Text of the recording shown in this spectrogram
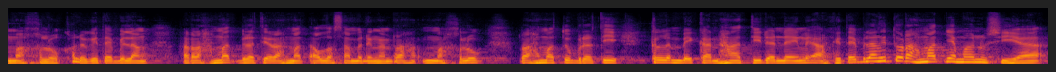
makhluk. Kalau kita bilang rahmat berarti rahmat Allah sama dengan rah makhluk. Rahmat itu berarti kelembekan hati dan lain-lain. Ah, kita bilang itu rahmatnya manusia.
